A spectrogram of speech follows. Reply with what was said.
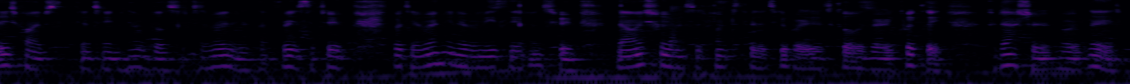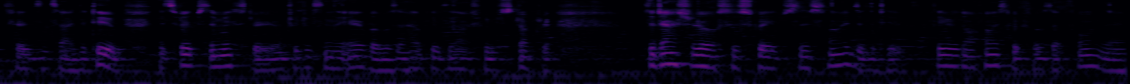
These pipes contain such as ammonia that freeze the tube, but the ammonia never meets the ice cream. The ice cream is pumped through the tube where it is cooled very quickly. A dasher, or a blade, turns inside the tube. It sweeps the mixture, introducing the air bubbles that help give the ice cream structure. The dasher also scrapes the sides of the tube, clearing off ice crystals that form there.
